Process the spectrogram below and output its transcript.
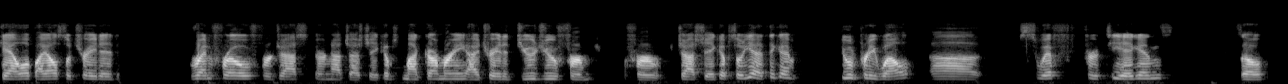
Gallup. I also traded Renfrow for Josh or not Josh Jacobs, Montgomery. I traded Juju for for Josh Jacobs. So yeah, I think I'm doing pretty well. Uh, Swift for Tee Higgins. So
